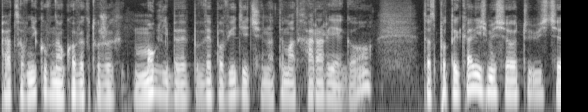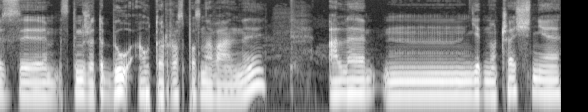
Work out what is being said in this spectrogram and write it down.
pracowników naukowych, którzy mogliby wypowiedzieć się na temat Harariego, to spotykaliśmy się oczywiście z, z tym, że to był autor rozpoznawalny, ale mm, jednocześnie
